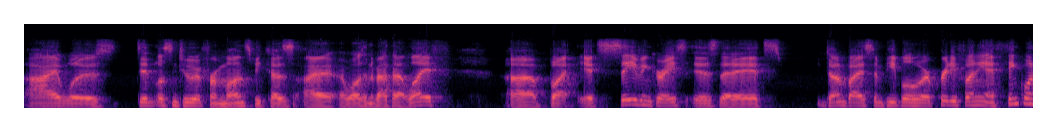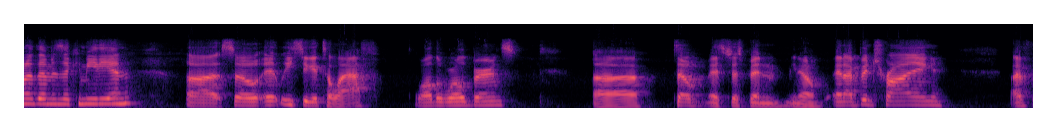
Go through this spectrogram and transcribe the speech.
I was didn't listen to it for months because I, I wasn't about that life. Uh, but its saving grace is that it's done by some people who are pretty funny. I think one of them is a comedian. Uh, so at least you get to laugh while the world burns. Uh, so it's just been, you know, and I've been trying. I've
